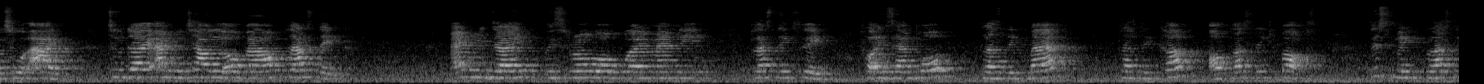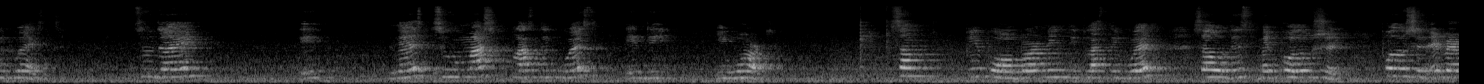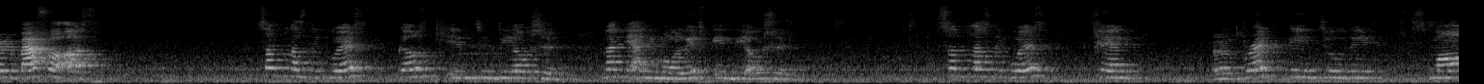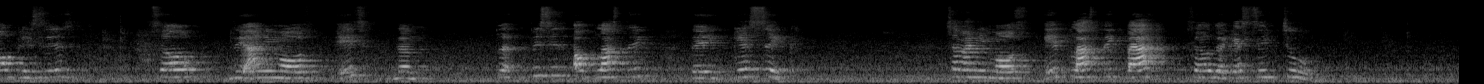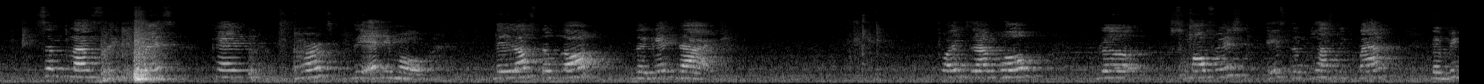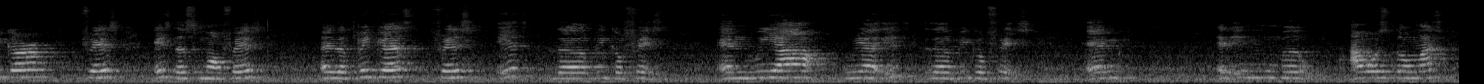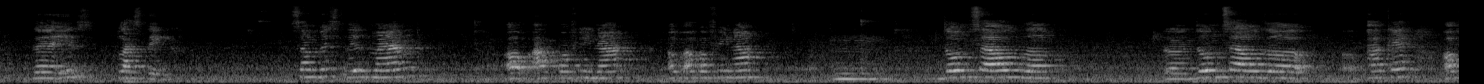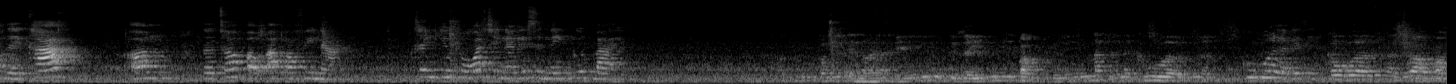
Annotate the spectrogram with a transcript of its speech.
to I. Today I will tell you about plastic. Every day we throw away many plastic things. For example, plastic bag, plastic cup or plastic box. This makes plastic waste. Today it there's too much plastic waste in the world. Some people are burning the plastic waste, so this makes pollution. Pollution is very for us. Some plastic waste goes into the ocean. Many animals live in the ocean. Some plastic waste can uh, break into the small pieces, so the animals eat the pieces of plastic, they get sick. Some animals eat plastic bags, so they get sick too. Some plastic waste can hurt the animal. They lost the blood, they get died. For example, the small fish is the plastic bag, the bigger fish is the small fish, and the biggest fish is the bigger fish. And we are we are eat the bigger fish. And and in the, our stomach there is plastic. Some businessmen of Aquafina of Aquafina um, don't sell the uh, don't sell the uh, packet of the card on the top of Aquafina. Thank you for watching and listening. Goodbye. Con có thể nói là cái từ giấy bọc cái nắp đấy là cover Cover là cái gì? cover tức là cái bọc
